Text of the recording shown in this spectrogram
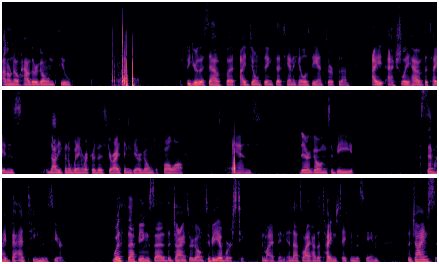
I don't know how they're going to figure this out, but I don't think that Tannehill is the answer for them. I actually have the Titans not even a winning record this year. I think they are going to fall off. And they're going to be a semi bad team this year. With that being said, the Giants are going to be a worse team, in my opinion. That's why I have the Titans taking this game. The Giants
